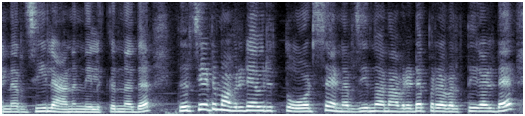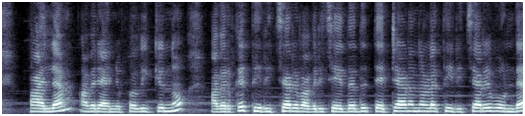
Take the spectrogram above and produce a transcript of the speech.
എനർജിയിലാണ് നിൽക്കുന്നത്. തീർച്ചയായിട്ടും അവരുടെ ഒരു തോട്ട്സ് എനർജി എന്ന് പറഞ്ഞാൽ അവരുടെ പ്രവൃത്തികളുടെ ഫലം അവരനുഭവിക്കുന്നു. അവർക്ക് തിരിച്ചറിവ് അവർ ചെയ്തത് തെറ്റാണെന്നുള്ള തിരിച്ചറിവുണ്ട്.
